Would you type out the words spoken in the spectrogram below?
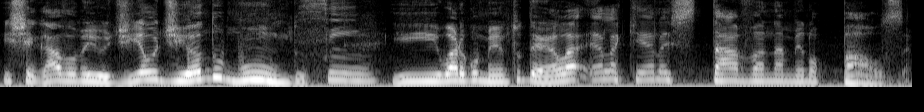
e chegava ao meio-dia odiando o mundo. Sim. E o argumento dela era que ela estava na menopausa.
